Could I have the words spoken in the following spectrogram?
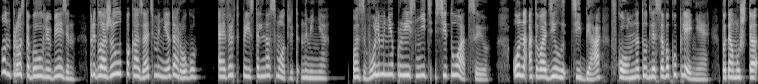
Он просто был любезен. Предложил показать мне дорогу». Эверт пристально смотрит на меня. «Позволь мне прояснить ситуацию. Он отводил тебя в комнату для совокупления, потому что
